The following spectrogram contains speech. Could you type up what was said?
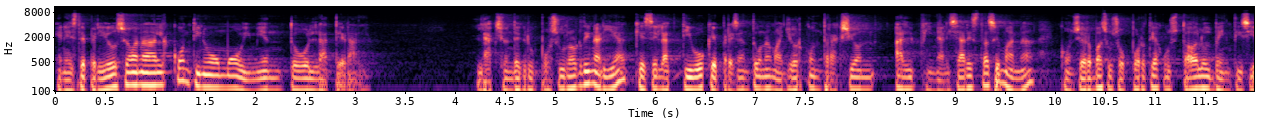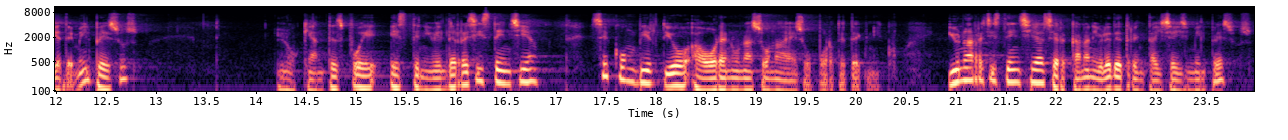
En este periodo semanal continúa un movimiento lateral. La acción de Grupo Sur Ordinaria, que es el activo que presenta una mayor contracción al finalizar esta semana, conserva su soporte ajustado a los 27 mil pesos lo que antes fue este nivel de resistencia se convirtió ahora en una zona de soporte técnico y una resistencia cercana a niveles de 36 mil pesos.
